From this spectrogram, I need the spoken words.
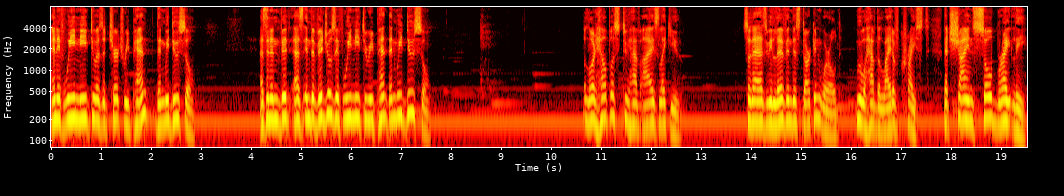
And if we need to, as a church, repent, then we do so. As, an invi- as individuals, if we need to repent, then we do so. But Lord, help us to have eyes like you, so that as we live in this darkened world, we will have the light of Christ that shines so brightly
